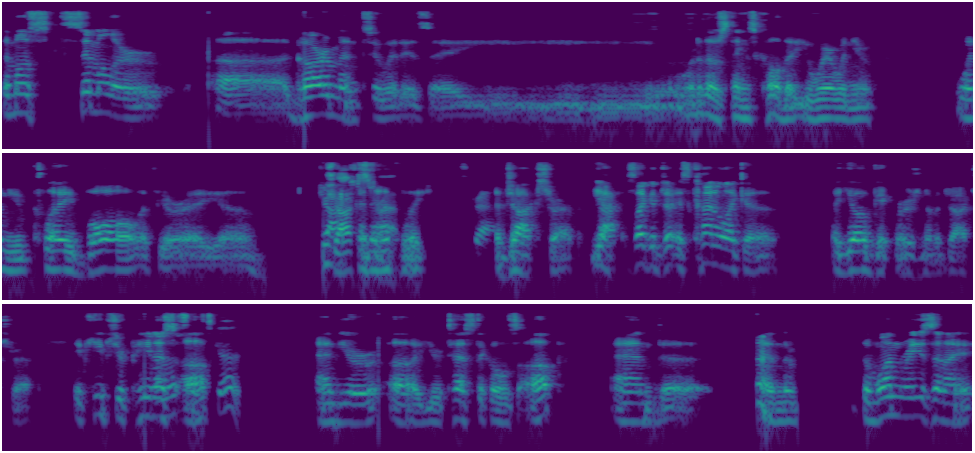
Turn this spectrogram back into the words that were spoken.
the most similar uh, garment to it is a what are those things called that you wear when you when you play ball if you're a uh, jock an strap. athlete. A jock strap. Yeah, it's like a it's kind of like a a yogic version of a jock strap. It keeps your penis oh, up good. and your uh, your testicles up and uh, and the the one reason I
